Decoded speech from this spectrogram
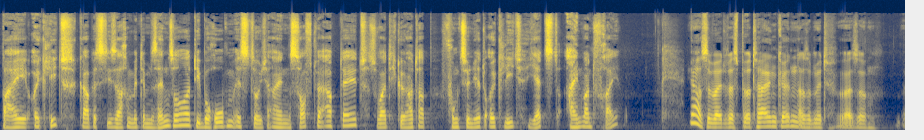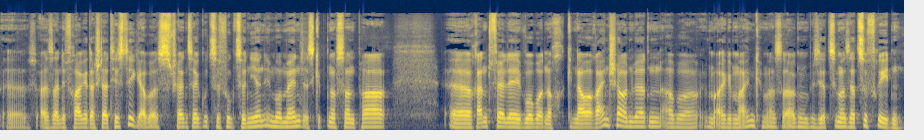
Bei Euclid gab es die Sache mit dem Sensor, die behoben ist durch ein Software-Update. Soweit ich gehört habe, funktioniert Euclid jetzt einwandfrei? Ja, soweit wir es beurteilen können, also mit, also, äh, also eine Frage der Statistik, aber es scheint sehr gut zu funktionieren im Moment. Es gibt noch so ein paar äh, Randfälle, wo wir noch genauer reinschauen werden, aber im Allgemeinen kann man sagen, bis jetzt sind wir sehr zufrieden.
